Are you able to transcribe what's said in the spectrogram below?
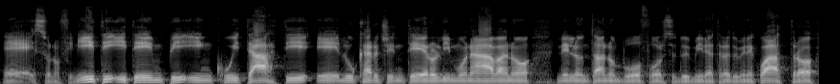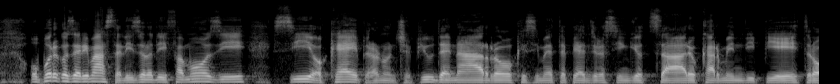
Eh, sono finiti i tempi in cui Tati e Luca Argentero limonavano nel lontano, boh, forse 2003-2004? Oppure cosa è rimasta? L'isola dei famosi? Sì, ok, però non c'è più Denaro che si mette a piangere a singhiozzare o Carmen Di Pietro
